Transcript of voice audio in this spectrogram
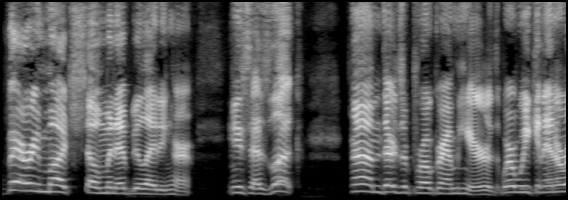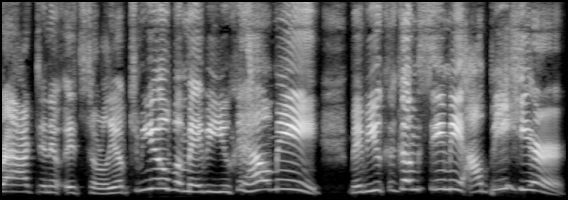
very much so manipulating her. He says, Look, um, there's a program here where we can interact and it, it's totally up to you, but maybe you could help me. Maybe you could come see me. I'll be here.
